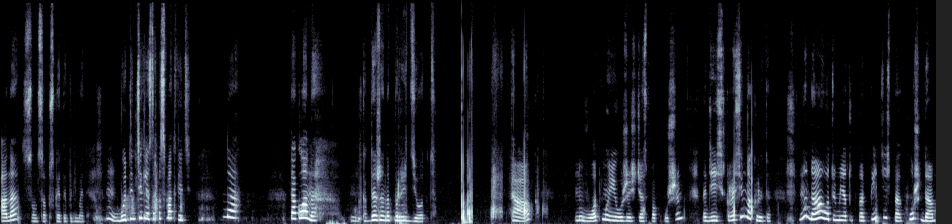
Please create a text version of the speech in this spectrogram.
она солнце опускает и поднимает. М будет интересно посмотреть. Да. Так, ладно. Когда же она придет? Так. Ну вот, мы уже сейчас покушаем. Надеюсь, красиво накрыто. Ну да, вот у меня тут попить есть, покушать, да.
